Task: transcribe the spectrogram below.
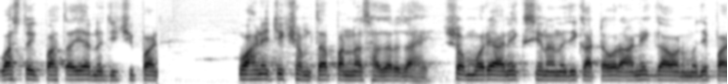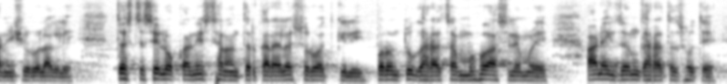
वास्तविक पाहता या नदीची पाणी वाहण्याची क्षमता पन्नास हजारच आहे. सोमवारी अनेक सेना नदी काठावर अनेक गावांमध्ये पाणी शिरू लागले. तसतसे लोकांनी स्थलांतर करायला सुरुवात केली. परंतु घराचा मोह असल्यामुळे अनेक जण घरातच होते.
